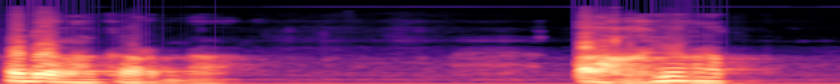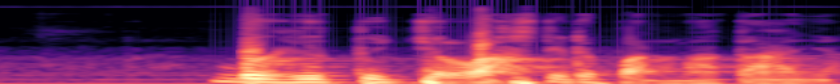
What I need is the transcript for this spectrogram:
Adalah karena akhirat begitu jelas di depan matanya.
